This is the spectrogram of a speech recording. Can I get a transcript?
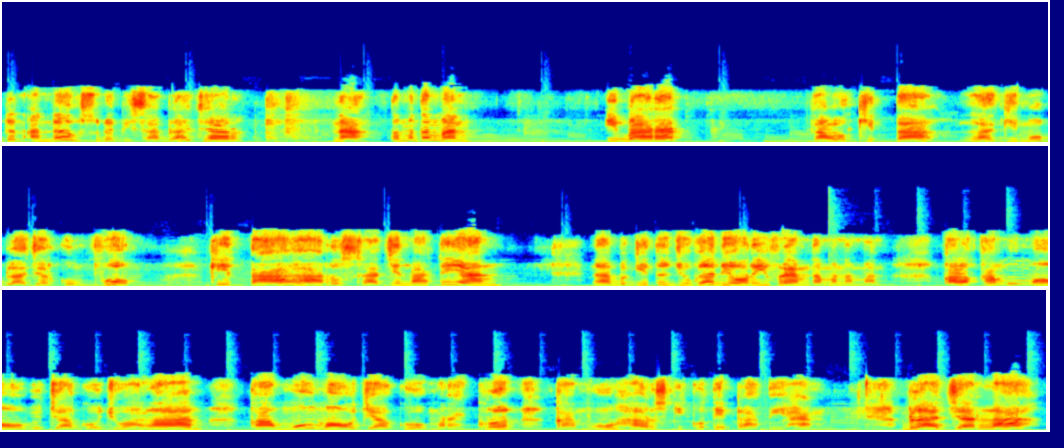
dan Anda sudah bisa belajar. Nah, teman-teman, ibarat kalau kita lagi mau belajar kungfu, kita harus rajin latihan. Nah, begitu juga di Oriflame, teman-teman. Kalau kamu mau jago jualan, kamu mau jago merekrut, kamu harus ikuti pelatihan. Belajarlah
